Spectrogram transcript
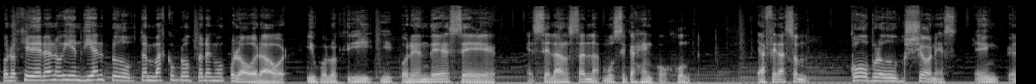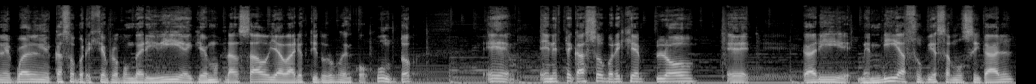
Por lo general, hoy en día el productor más que un productor es un colaborador y por, lo que, y por ende se, se lanzan las músicas en conjunto. Y al final son coproducciones, en, el cual en el caso, por ejemplo, con Gary Vee, que hemos lanzado ya varios títulos en conjunto. Eh, en este caso, por ejemplo, eh, Gary me envía su pieza musical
